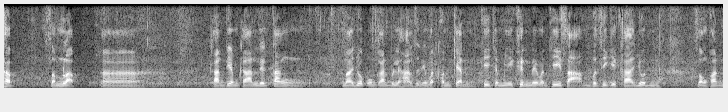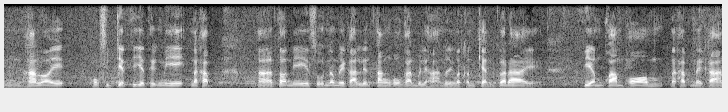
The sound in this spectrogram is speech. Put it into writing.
ครับสำหรับการเตรียมการเลือกตั้งนายกองค์การบริหารส่วนจังหวัดขอนแก่น ที่จะมีขึ้นในวันที่ 3 พฤศจิกายน 2567 ที่จะถึงนี้นะครับอตอนนี้ศูนย์อำนวยการเลือกตั้งองค์การบริหารส่วนจังหวัดขอนแก่นก็ได้เตรียมความพร้อมนะครับในการ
